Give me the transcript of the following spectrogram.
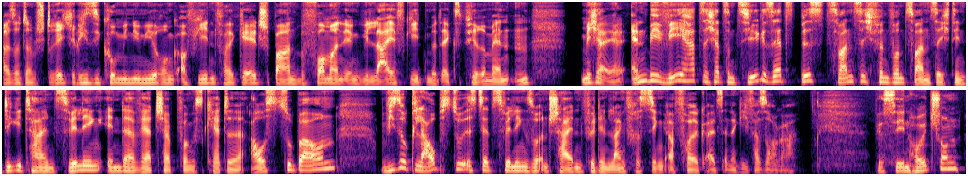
Also unterm Strich Risikominimierung, auf jeden Fall Geld sparen, bevor man irgendwie live geht mit Experimenten. Michael, NBW hat sich ja zum Ziel gesetzt, bis 2025 den digitalen Zwilling in der Wertschöpfungskette auszubauen. Wieso glaubst du, ist der Zwilling so entscheidend für den langfristigen Erfolg als Energieversorger? Wir sehen heute schon,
